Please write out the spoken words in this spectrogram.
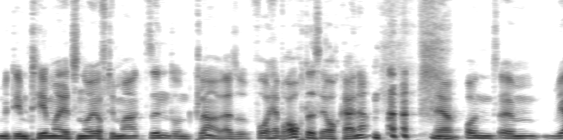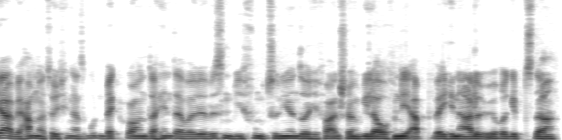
mit dem Thema jetzt neu auf dem Markt sind und klar, also vorher braucht das ja auch keiner. ja. Und ähm, ja, wir haben natürlich einen ganz guten Background dahinter, weil wir wissen, wie funktionieren solche Veranstaltungen, wie laufen die ab, welche Nadelöhre gibt's da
